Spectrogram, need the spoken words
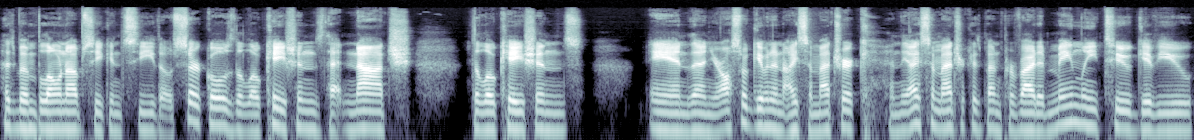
has been blown up so you can see those circles the locations that notch the locations. And then you're also given an isometric and the isometric has been provided mainly to give you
